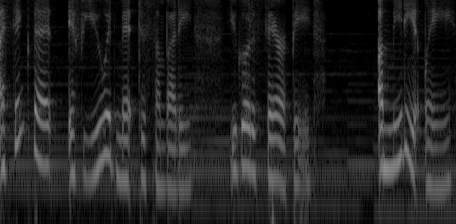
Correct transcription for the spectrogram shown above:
I think that if you admit to somebody you go to therapy, immediately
